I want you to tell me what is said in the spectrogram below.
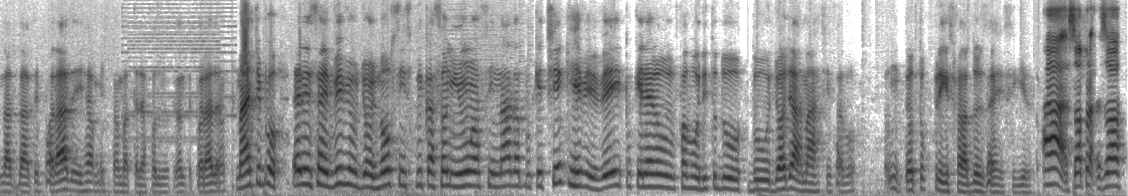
da, da, temporada, e realmente tem uma batalha foda no final da temporada. Mas, tipo, eles revivem o Jon Snow sem explicação nenhuma, sem nada, porque tinha que reviver e porque ele era o favorito do, do George R. Martin, tá bom? Eu, tô com preguiça de falar dois R seguidos. Ah, só pra, só,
